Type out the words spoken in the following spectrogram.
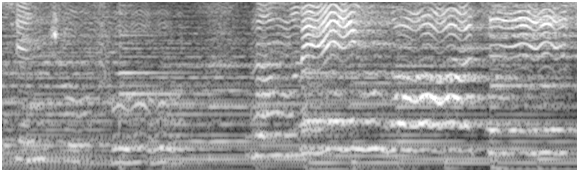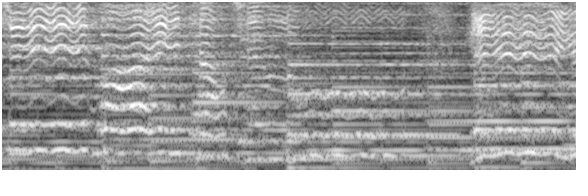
先祝福，能令我继续迈向前路，日月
